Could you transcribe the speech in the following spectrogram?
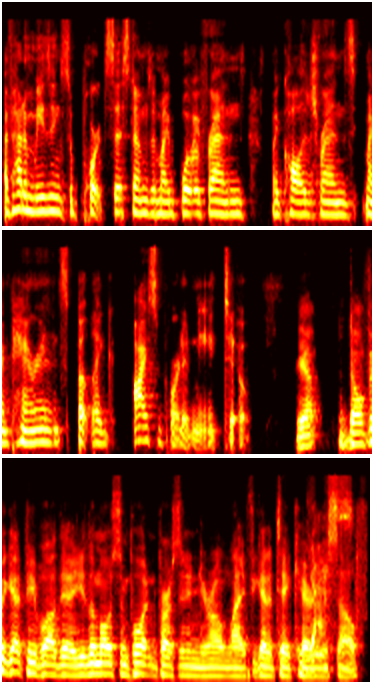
I've had amazing support systems and my boyfriends, my college friends, my parents, but like I supported me too. Yeah. Don't forget people out there. You're the most important person in your own life. You got to take care yes. of yourself.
